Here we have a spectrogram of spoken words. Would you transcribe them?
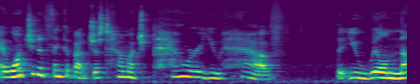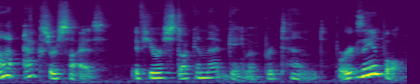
I want you to think about just how much power you have that you will not exercise if you're stuck in that game of pretend. For example,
